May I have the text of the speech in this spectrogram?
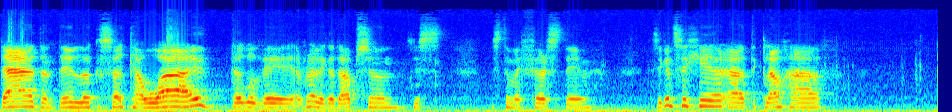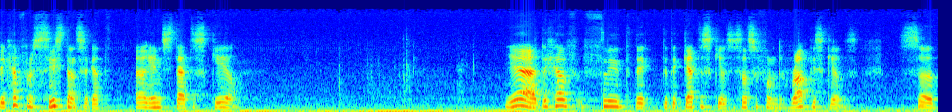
that and they look so kawaii, that will be a really good option. Just, just to my first team. As you can see here, uh, the Cloud have they have resistance against that skill. Yeah, they have the, the cat skills, it's also from the rocky skills. So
